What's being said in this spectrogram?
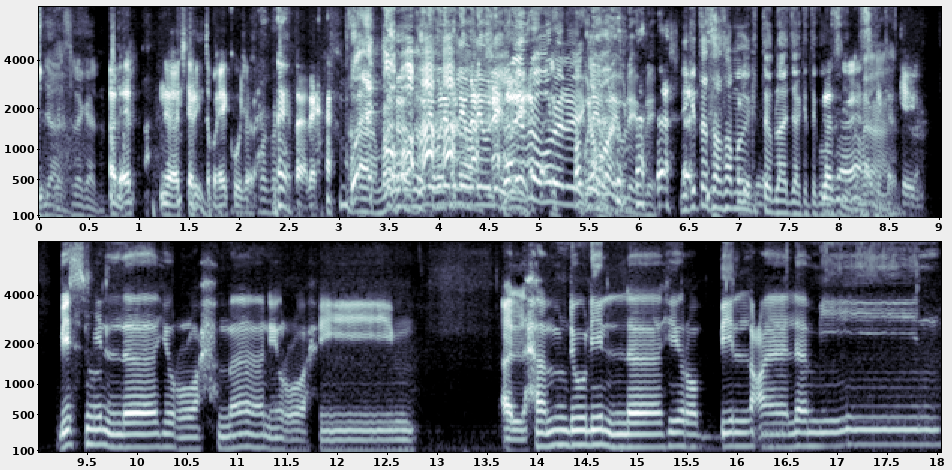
Ya, silakan. Ada eh? ya, cari tempat echo je lah. tak ada. Ah, boleh, boleh, boleh, boleh, boleh, boleh, boleh, boleh, boleh, boleh, boleh, boleh, Ni kita sama-sama kita belajar, kita kongsi. Eh? Ah. Okay. Bismillahirrahmanirrahim. الحمد لله رب العالمين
